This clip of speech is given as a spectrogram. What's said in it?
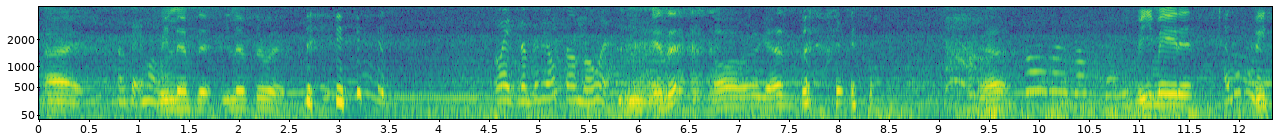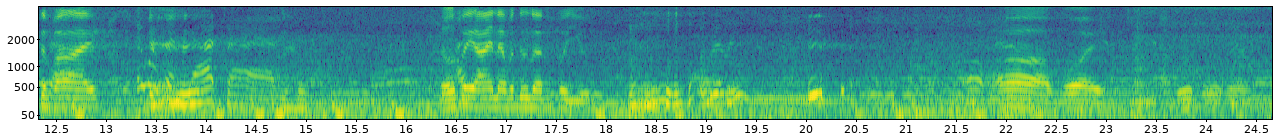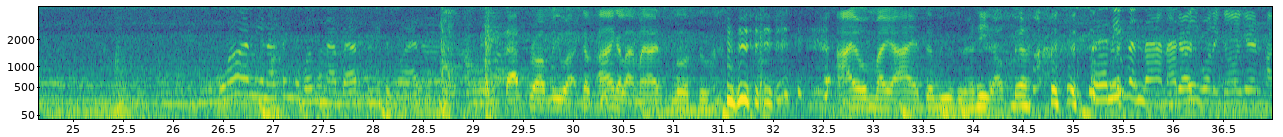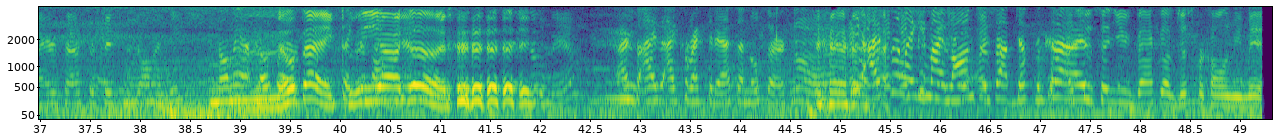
All right. Okay, hold we on. lived it. We lived through it. Wait, the video's still going. Is it? Oh, I guess. yeah, Oh my God. we made it. It We survived. Bad. It wasn't that bad. Don't say I ain't never do nothing for you. Really? Oh boy. Mm-mm-mm. Well, I mean, I think it wasn't that bad for me because my eyes is closed. That's probably why, cause I ain't gonna lie, my eyes closed too. I open my eye until we was already up there. And even then, I You guys think want to go again? Higher, faster, fifteen dollars each. no man, no, no thanks, we are off. good. No, ma'am. I, I, I corrected it. I said no, sir. No, I feel like he might launch I us up just because. I should send you back up just for calling me ma'am.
